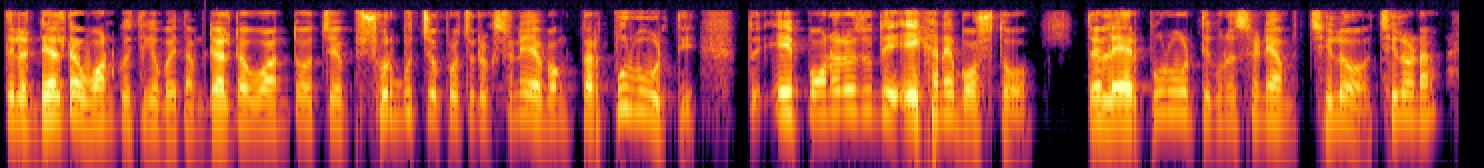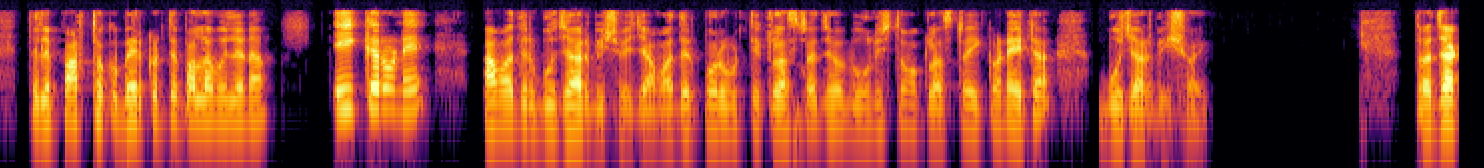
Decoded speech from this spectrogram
তাহলে ডেল্টা ওয়ান কই থেকে পাইতাম? ডেল্টা ওয়ান তো হচ্ছে সর্বোচ্চ প্রচুরক শ্রেণি এবং তার পূর্ববর্তী। তো এই পনেরো যদি এখানে বসতো, তাহলে এর পূর্ববর্তী কোনো শ্রেণি ছিল ছিল না, তাহলে পার্থক্য বের করতে পারলাম হইলে না। এই কারণে আমাদের বোঝার বিষয় যে আমাদের পরবর্তী ক্লাসটা যে হবে, উনিশতম ক্লাসটা এই কারণে এটা বোঝার বিষয়। তো যাক,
